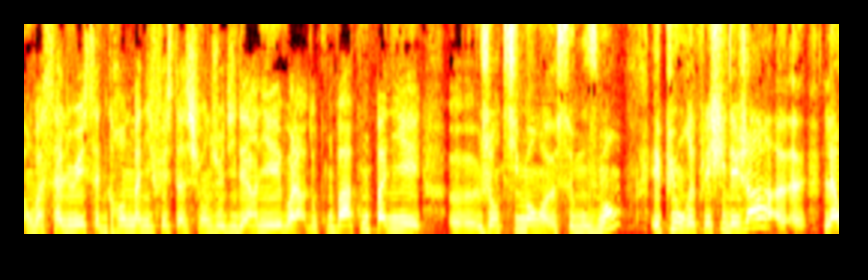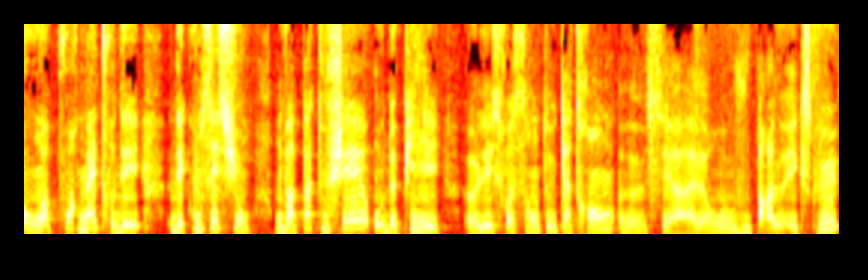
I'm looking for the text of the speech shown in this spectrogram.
on va saluer cette grande manifestation de jeudi dernier. Voilà, donc on va accompagner euh, gentiment euh, ce mouvement. Et puis on réfléchit déjà là où on va pouvoir mettre des, des concessions. On va pas toucher aux deux piliers. Euh, les 64 ans, euh, c'est à l'heure où je vous parle, exclu.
